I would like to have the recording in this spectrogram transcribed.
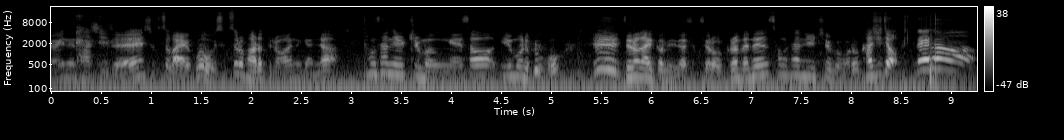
저희는 다시 이제 숙소 말고 숙소로 바로 들어가는 게 아니라 성산일출봉에서 일몰을 보고 들어갈 겁니다 숙소로. 그러면은 성산일출봉으로 가시죠. 내가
